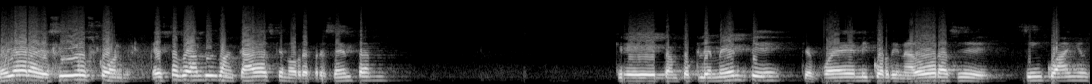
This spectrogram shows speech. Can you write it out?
muy agradecidos con estas grandes bancadas que nos representan, que tanto Clemente, que fue mi coordinador hace cinco años,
